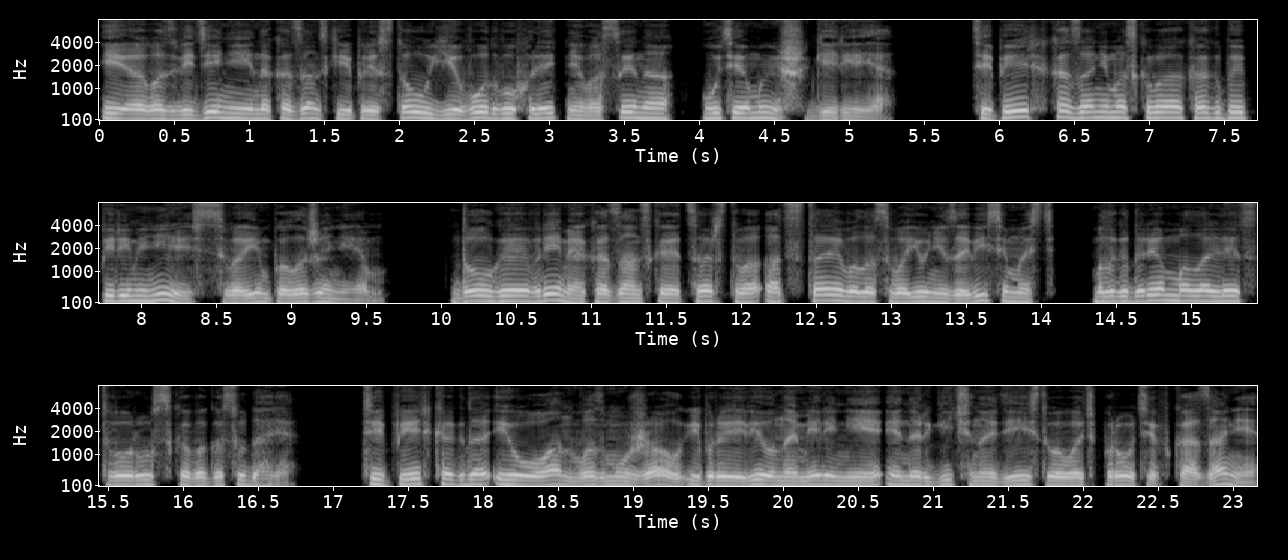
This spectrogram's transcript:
и о возведении на Казанский престол его двухлетнего сына Утемыш Гирея. Теперь Казань и Москва как бы переменились своим положением. Долгое время Казанское царство отстаивало свою независимость благодаря малолетству русского государя. Теперь, когда Иоанн возмужал и проявил намерение энергично действовать против Казани,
